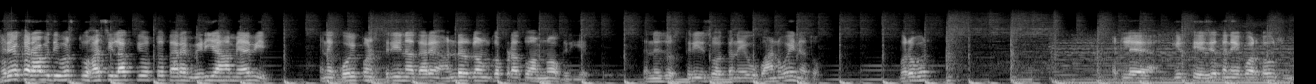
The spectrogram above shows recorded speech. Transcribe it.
ખરેખર આ બધી વસ્તુ હાસી લાગતી હોત તો તારે મીડિયા સામે આવી. અને કોઈ પણ સ્ત્રીના તારે અંડરગ્રાઉન્ડ કપડાં તો આમ ન કરીએ. તને જો સ્ત્રી છો, તને એવું ભાન હોય ને તો. બરોબર? એટલે કીર્તિ, હજે તને એકવાર કહું છું.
